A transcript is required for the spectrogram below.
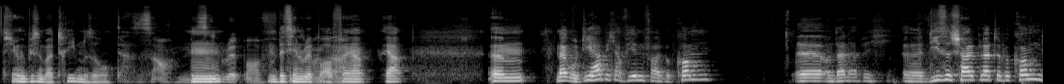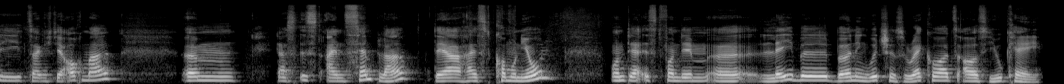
Das ist irgendwie ein bisschen übertrieben so. Das ist auch ein bisschen Rip-Off. Mhm. Ein bisschen Rip-Off, ja. ja. Ähm, na gut, die habe ich auf jeden Fall bekommen. Äh, und dann habe ich äh, diese Schallplatte bekommen, die zeige ich dir auch mal. Ähm, das ist ein Sampler, der heißt Kommunion und der ist von dem äh, Label Burning Witches Records aus UK.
